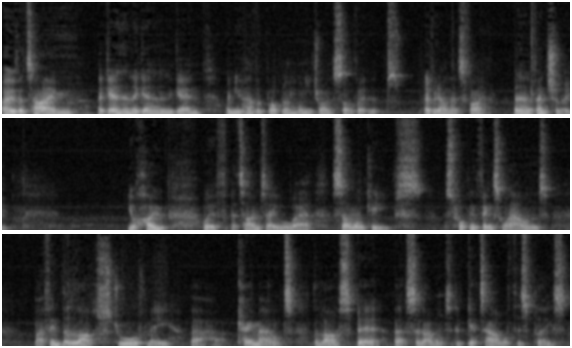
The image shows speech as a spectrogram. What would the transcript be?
over time, again and again and again, when you have a problem, when you try and solve it, every now and then it's fine. But then eventually, your hope with a timetable where someone keeps swapping things around. But I think the last straw of me that came out, the last bit that said I wanted to get out of this place,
